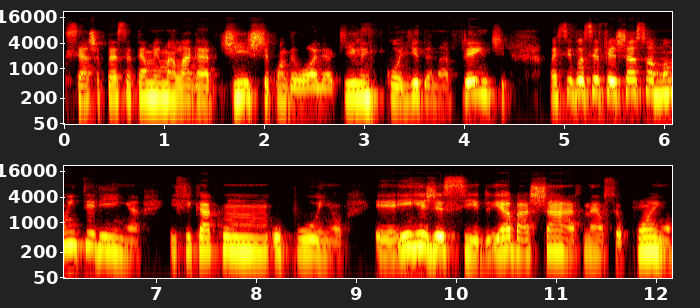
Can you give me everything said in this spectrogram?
que se acha, parece até uma lagartixa quando eu olho aquilo encolhida na frente, mas se você fechar sua mão inteirinha e ficar com o punho é, enrijecido e abaixar né, o seu punho,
